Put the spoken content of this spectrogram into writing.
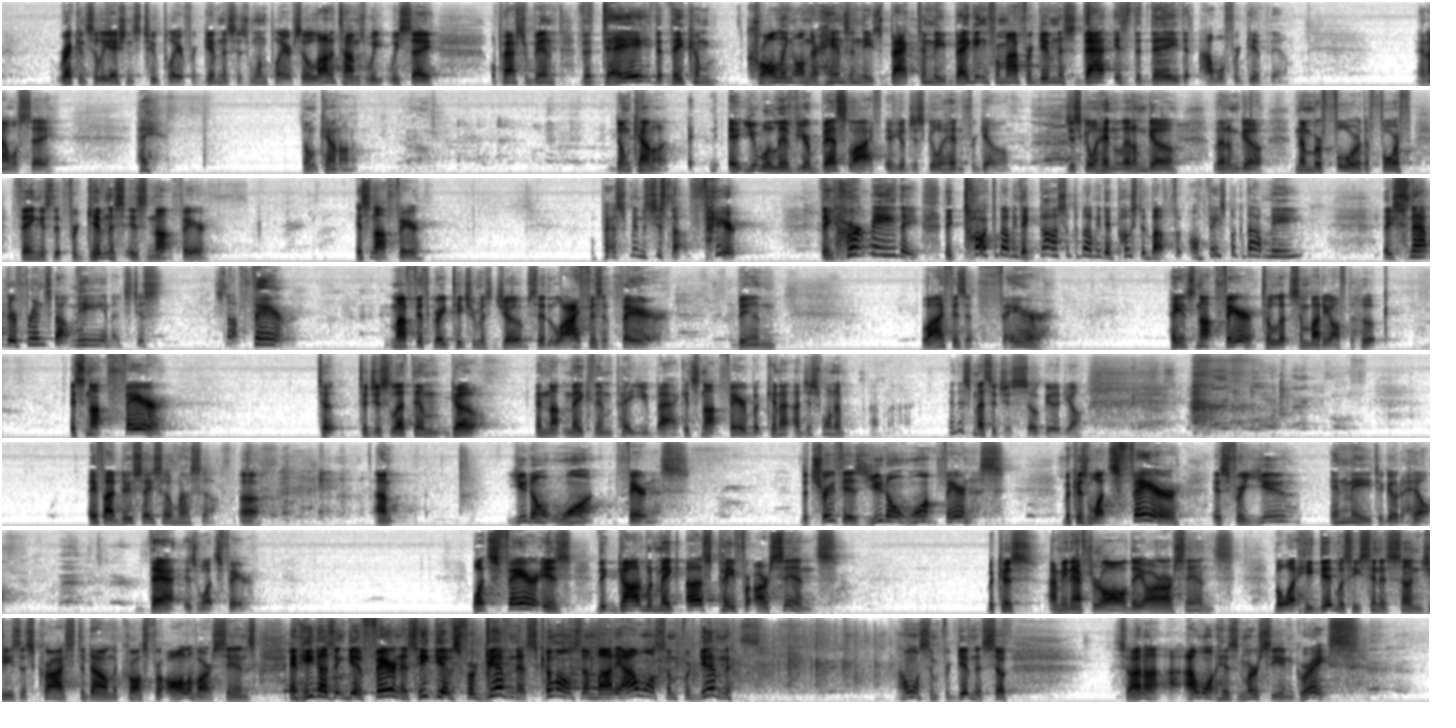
reconciliation is two player, forgiveness is one player. So a lot of times we, we say, well, Pastor Ben, the day that they come crawling on their hands and knees back to me, begging for my forgiveness, that is the day that I will forgive them. And I will say, hey, don't count on it. Don't count on it. Eh, you will live your best life if you'll just go ahead and forgive them. Just go ahead and let them go. Let them go. Number four, the fourth thing is that forgiveness is not fair. It's not fair. Well, Pastor Ben, it's just not fair. They hurt me. They, they talked about me. They gossiped about me. They posted about, on Facebook about me. They snapped their friends about me, and it's just, it's not fair. My fifth grade teacher, Miss Job, said, Life isn't fair, Ben. Life isn't fair. Hey, it's not fair to let somebody off the hook. It's not fair to, to just let them go and not make them pay you back. It's not fair, but can I, I just want to, and this message is so good, y'all. if I do say so myself, uh, you don't want fairness. The truth is, you don't want fairness because what's fair is for you and me to go to hell. That is what's fair. What's fair is that God would make us pay for our sins. Because, I mean, after all, they are our sins. But what he did was he sent his son, Jesus Christ, to die on the cross for all of our sins. And he doesn't give fairness, he gives forgiveness. Come on, somebody. I want some forgiveness. I want some forgiveness. So, so I, don't, I want his mercy and grace.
